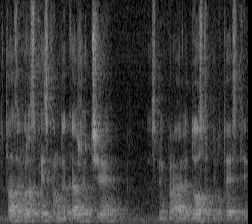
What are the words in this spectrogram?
В тази връзка искам да кажа, че сме правили доста протести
